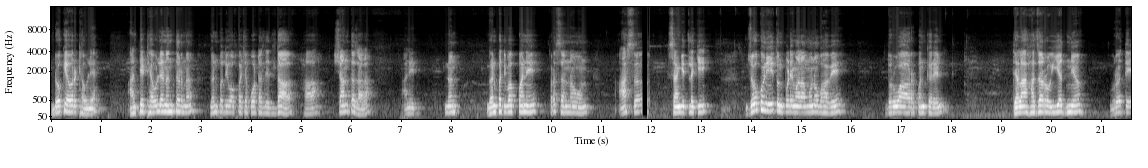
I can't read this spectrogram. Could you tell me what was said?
डोक्यावर ठेवल्या. आणि ते ठेवल्यानंतरनं गणपती बाप्पाच्या पोटातील दाह हा शांत झाला. आणि नं गणपती बाप्पाने प्रसन्न होऊन असं सांगितलं की जो कोणी इथून पुढे मला मनोभावे दुर्वा अर्पण करेल त्याला हजारो यज्ञ व्रते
